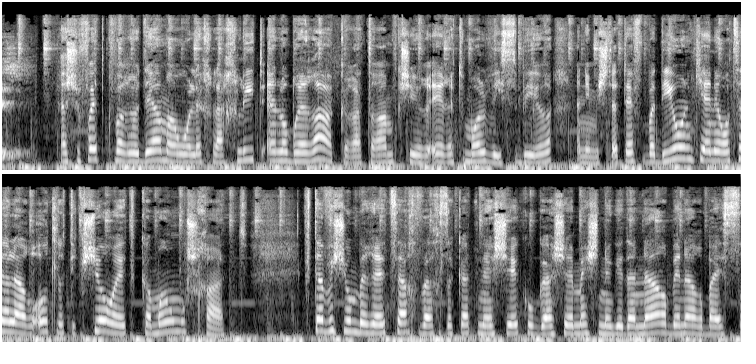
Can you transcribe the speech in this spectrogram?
is. השופט כבר יודע מה הוא הולך להחליט, אין לו ברירה, קרא טראמפ כשערער אתמול והסביר, אני משתתף בדיון כי אני רוצה להראות לתקשורת כמה הוא מושחת. כתב אישום ברצח והחזקת נשק הוגש אמש נגד הנער בן ה-14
